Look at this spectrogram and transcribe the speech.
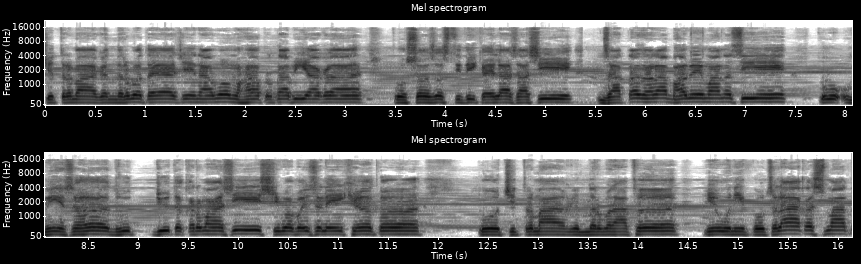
चित्रमा गंधर्व तयाचे नाव महाप्रतापी आगळा. तो सहज स्थिती कैलासाशी जाता झाला भावे मानसी. तो उभे सह धृत द्युत कर्माशी शिव बैसले खेळत. तो चित्रमा गंधर्वनाथ येऊन पोचला अकस्मात.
